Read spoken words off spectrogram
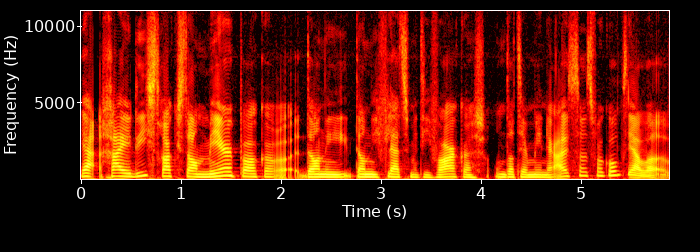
Ja, ga je die straks dan meer pakken dan die, dan die flats met die varkens, omdat er minder uitstoot van komt? Ja,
